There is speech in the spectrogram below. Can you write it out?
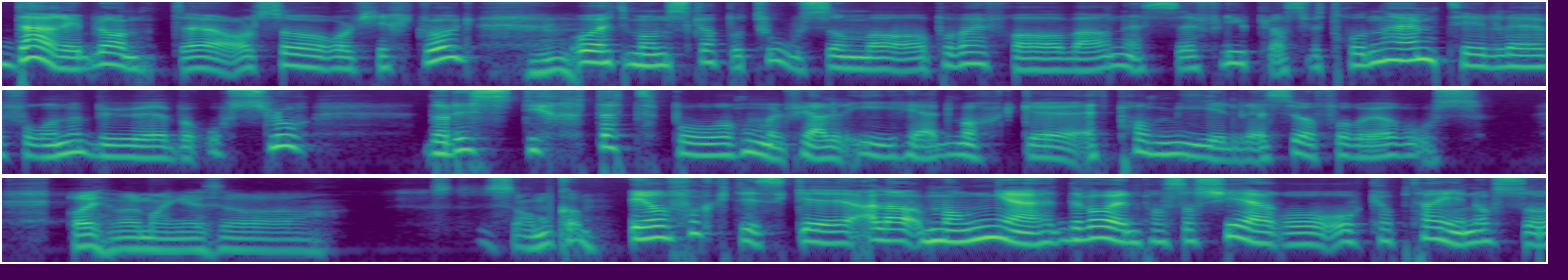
deriblant altså Rolf Kirkvaag, mm. og et mannskap på to som var på vei fra Værnes flyplass ved Trondheim til Fornebu ved Oslo. Da det styrtet på Hummelfjell i Hedmark, et par mil sør for Røros. Oi, var det mange som som omkom? Ja, faktisk. Eh, eller mange. Det var en passasjer, og, og kapteinen også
